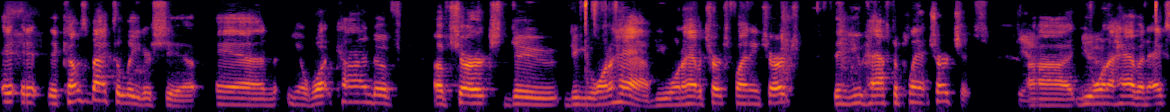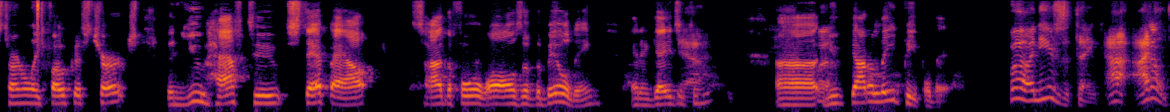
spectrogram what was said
it, it, it comes back to leadership, and you know, what kind of of church do do you want to have? Do you want to have a church planting church? Then you have to plant churches. Yeah. Uh, you yeah. want to have an externally focused church? Then you have to step outside the four walls of the building and engage yeah. Uh, well, you've got to lead people there. Well, and here's the thing: I, I don't,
